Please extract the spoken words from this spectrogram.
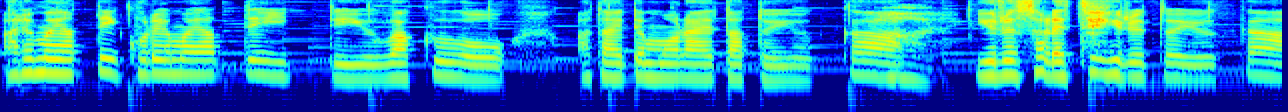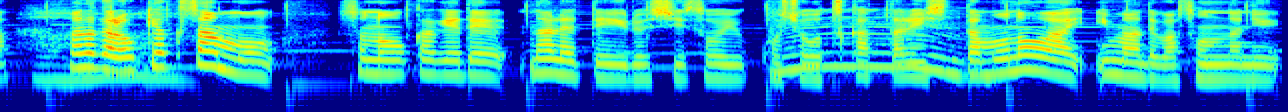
あれもやっていいこれもやっていいっていう枠を与えてもらえたというか、はい。許されているというか、まあ、だからお客さんもそのおかげで慣れているしそういう胡椒を使ったりしたものは今ではそんなに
